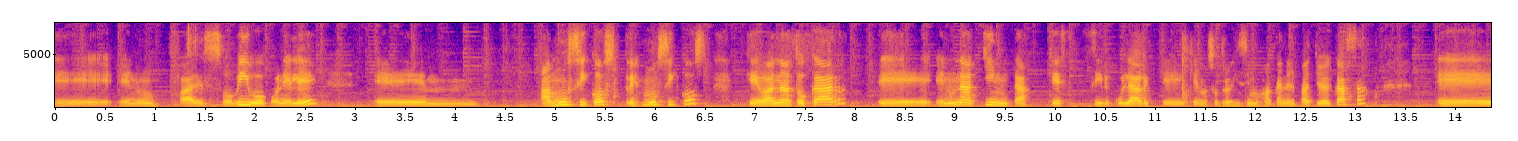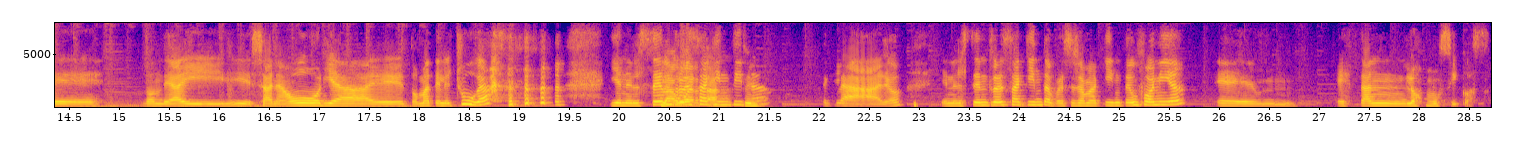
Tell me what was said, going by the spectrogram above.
eh, en un falso vivo, ponele, eh, a músicos, tres músicos, que van a tocar eh, en una quinta que es circular, que, nosotros hicimos acá en el patio de casa, donde hay zanahoria, tomate, lechuga, y en el centro de esa quintita, claro, en el centro de esa quinta, por eso se llama Quinta Eufonía, están los músicos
